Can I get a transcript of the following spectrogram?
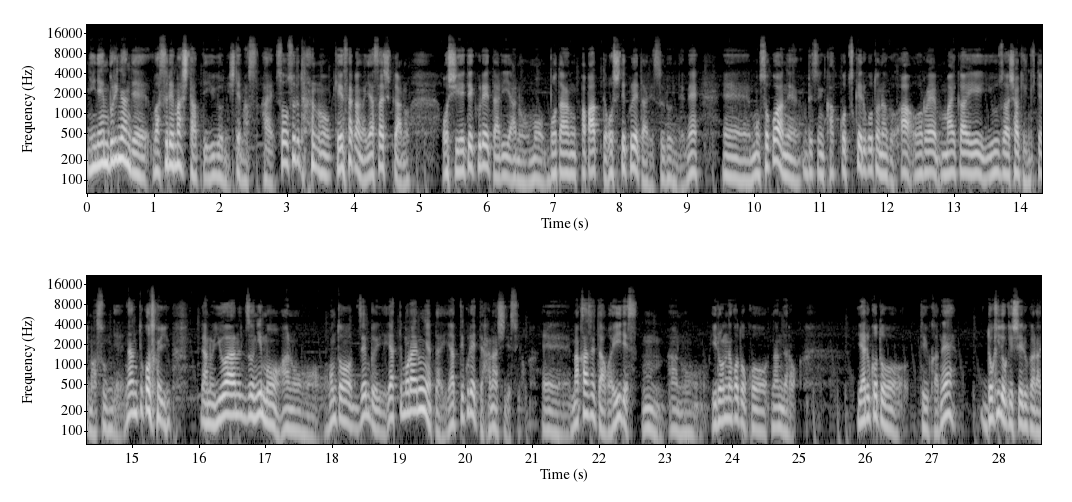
2年ぶりなんで忘れましたっていうようにしてます。はい、そうするとあの検査官が優しくあの教えてくれたりあのもうボタンパパって押してくれたりするんでね、えー、もうそこはね別にかっこつけることなくあ俺毎回ユーザー車検来てますんでなんてことを言あの言わずにもあの本当全部やってもらえるんやったらやってくれって話ですよ、えー、任せた方がいいです、うん、あのいろんなことをこうなんだろうやることっていうかねドキドキしてるから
